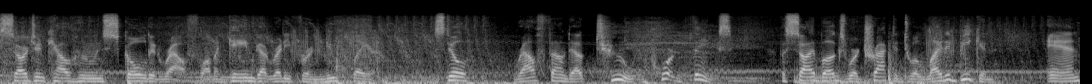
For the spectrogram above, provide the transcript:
Sergeant Calhoun scolded Ralph while the game got ready for a new player. Still, Ralph found out two important things. The Cybugs were attracted to a lighted beacon, and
